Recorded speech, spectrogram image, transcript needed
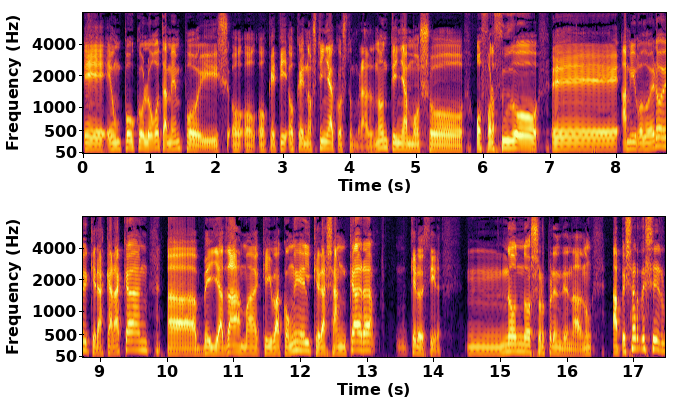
eh, e un pouco logo tamén pois o, o, o que ti, o que nos tiña acostumbrado, non? Tiñamos o, o forzudo eh, amigo do heroe, que era Caracán, a bella dama que iba con el, que era Sankara, quero decir, mm, non nos sorprende nada, non? A pesar de ser,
